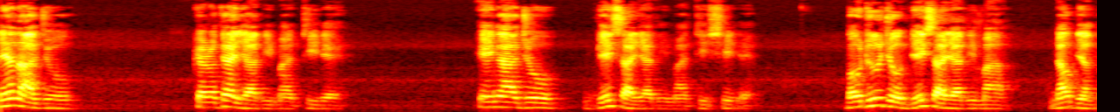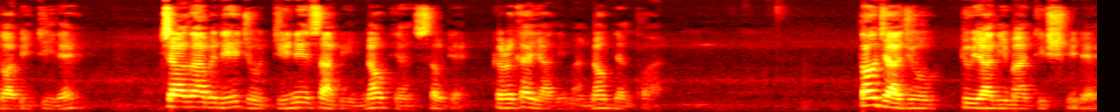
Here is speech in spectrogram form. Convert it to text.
နင်္လာဂျိုကရကတ်ရာသီမှာတည်တယ်အင်္ဂါဂျိုမြိတ်ဆာရာသီမှာတည်ရှိတယ်ဗုဒ္ဓဂျိုမြိတ်ဆာရာသီမှာနောက်ပြန်သွားပြီးတည်တယ်ကြာသာပတိဂျိုဒီနေ့စပြီးနောက်ပြန်ဆုတ်တယ်ကရကတ်ရာသီမှာနောက်ပြန်သွား တောက်ကြဂျိုတူရာသီမှာတည်ရှိတယ်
